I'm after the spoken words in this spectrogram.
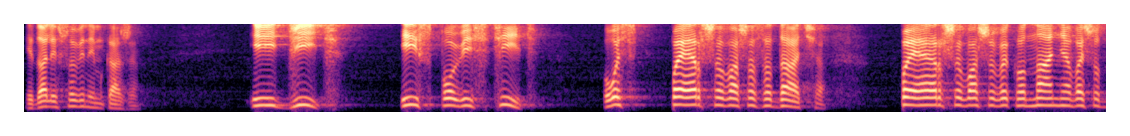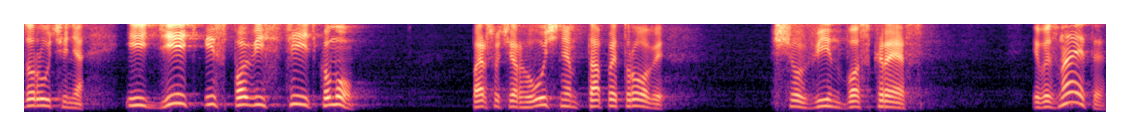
І далі що він їм каже? Ідіть і сповістіть. Ось перша ваша задача, перше ваше виконання, ваше доручення. Ідіть і сповістіть. Кому? В першу чергу учням та Петрові, що Він воскрес. І ви знаєте,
